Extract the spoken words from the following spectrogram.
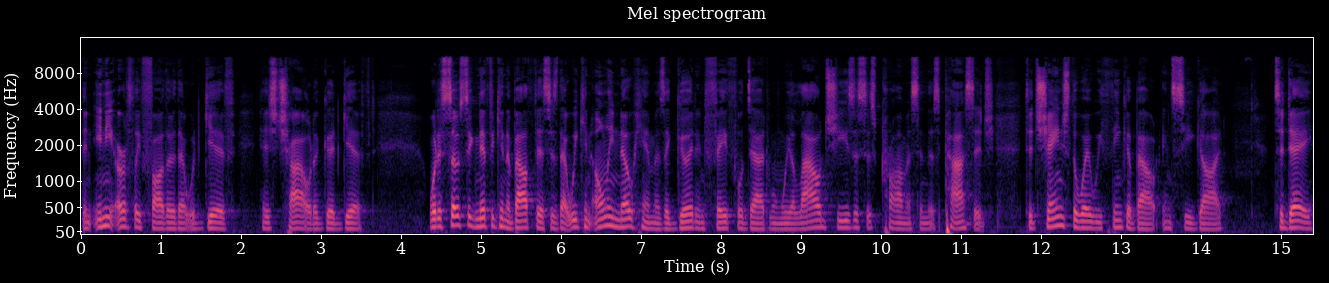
than any earthly father that would give his child a good gift. What is so significant about this is that we can only know him as a good and faithful dad when we allow Jesus' promise in this passage to change the way we think about and see God. Today,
